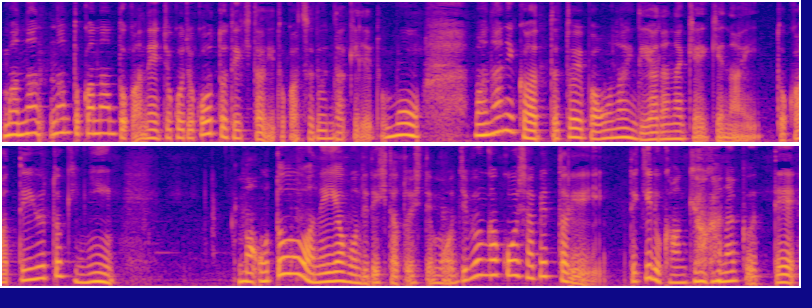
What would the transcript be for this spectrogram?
まあ、ななんとかなんとかねちょこちょこっとできたりとかするんだけれども、まあ、何か例えばオンラインでやらなきゃいけないとかっていう時に、まあ、音はねイヤホンでできたとしても自分がこう喋ったりできる環境がなくって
